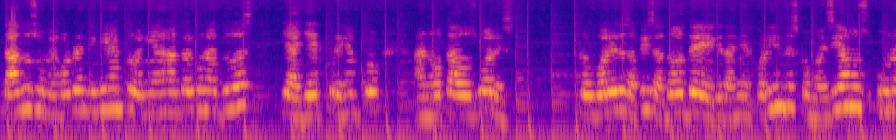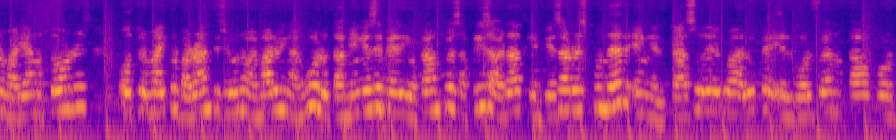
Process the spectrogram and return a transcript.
dando su mejor rendimiento, venía dejando algunas dudas y ayer, por ejemplo, anota dos goles los goles de Zapisa, dos de Daniel Colindres, como decíamos, uno de Mariano Torres, otro de Michael Barrantes y uno de Marvin Angulo. También ese mediocampo de Zapisa, ¿verdad? Que empieza a responder. En el caso de Guadalupe, el gol fue anotado por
